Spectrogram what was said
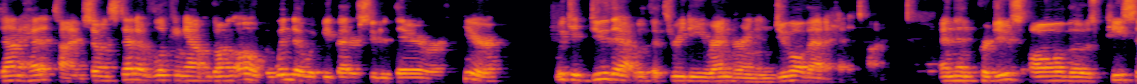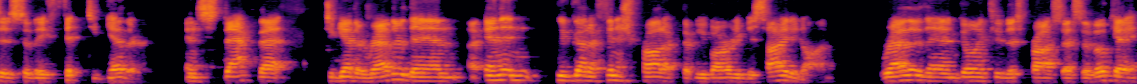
done ahead of time. So instead of looking out and going, oh, the window would be better suited there or here, we could do that with the 3D rendering and do all that ahead of time. And then produce all those pieces so they fit together and stack that together rather than, uh, and then we've got a finished product that we've already decided on rather than going through this process of, okay,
